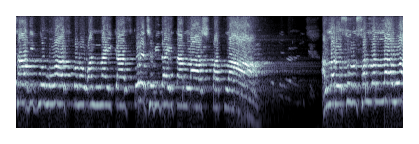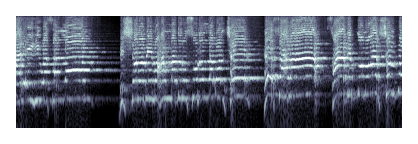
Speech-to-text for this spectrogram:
সাদ ইবনু মুয়াজ কোন অন্যায় কাজ করেছে, বিদায় তার লাশ পাতলা। আল্লাহ রসুল সাল্লাল্লাহু আলাইহি ওয়াসাল্লাম বিশ্বনবী মুহাম্মদ রাসূলুল্লাহ বলছেন, হে সাহাবা সাদ ইবনে মুআজ সম্পর্কে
